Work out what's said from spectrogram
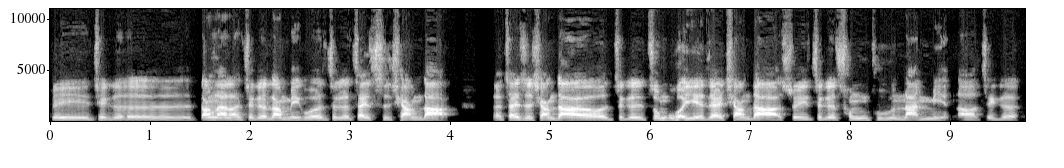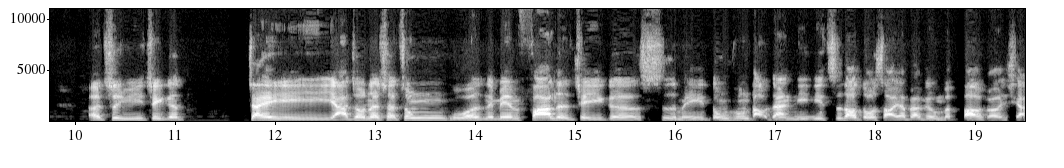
所以这个当然了，这个让美国这个再次强大，呃，再次强大，这个中国也在强大，所以这个冲突难免啊。这个，呃，至于这个在亚洲呢，是中国那边发了这一个四枚东风导弹，你你知道多少？要不要给我们报告一下？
